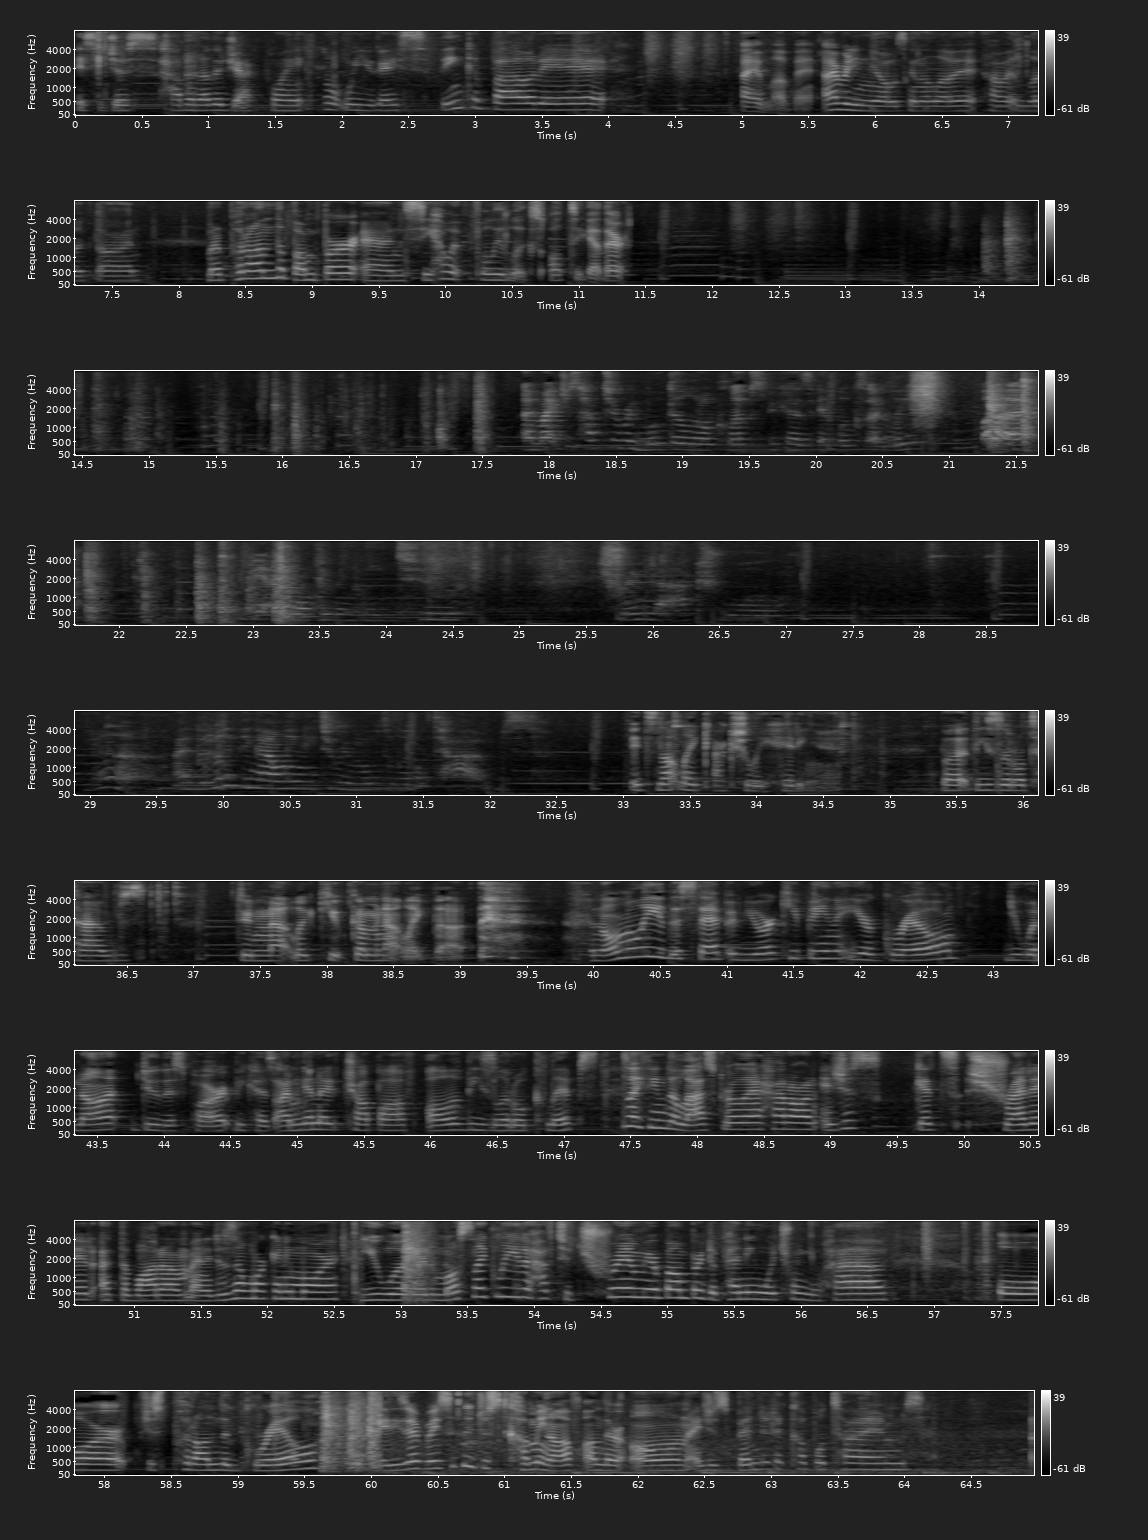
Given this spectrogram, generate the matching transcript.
is to just have another jack point. What you guys think about it? I love it. I already knew I was gonna love it, how it looked on. I'm gonna put on the bumper and see how it fully looks all together. To remove the little clips because it looks ugly. But maybe I won't even need to trim the actual... Yeah, I literally think I only need to remove the little tabs. It's not like actually hitting it. But these little tabs do not look cute coming out like that. Normally this step, if you are keeping your grill you would not do this part because I'm gonna chop off all of these little clips. I think the last grill that I had on, it just gets shredded at the bottom and it doesn't work anymore. You would most likely either have to trim your bumper depending which one you have or just put on the grill. Okay, these are basically just coming off on their own. I just bend it a couple times.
